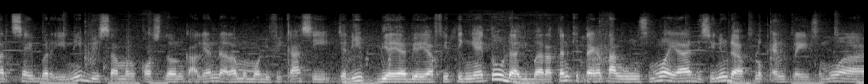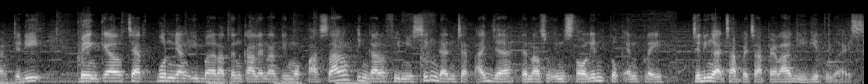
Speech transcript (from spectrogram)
Earth Saber ini bisa mengcost down kalian dalam memodifikasi. Jadi biaya-biaya fittingnya itu udah ibaratkan kita yang tanggung semua ya. Di sini udah plug and play semua. Jadi bengkel cat pun yang ibaratkan kalian nanti mau pasang, tinggal finishing dan cat aja dan langsung installin plug and play. Jadi nggak capek-capek lagi gitu guys.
